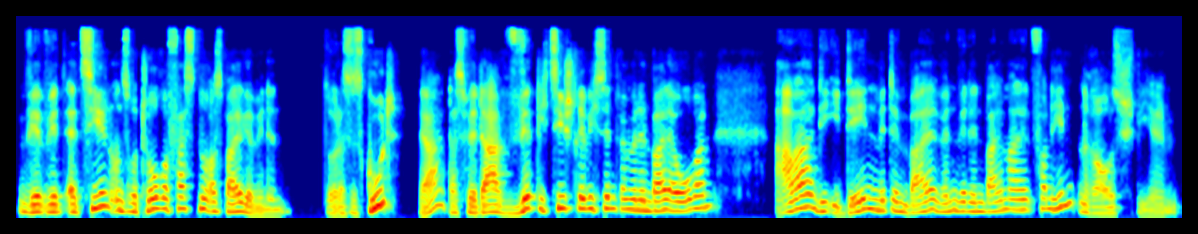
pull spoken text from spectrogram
wir, wir erzielen unsere Tore fast nur aus Ballgewinnen. So, das ist gut, ja, dass wir da wirklich zielstrebig sind, wenn wir den Ball erobern. Aber die Ideen mit dem Ball, wenn wir den Ball mal von hinten rausspielen,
